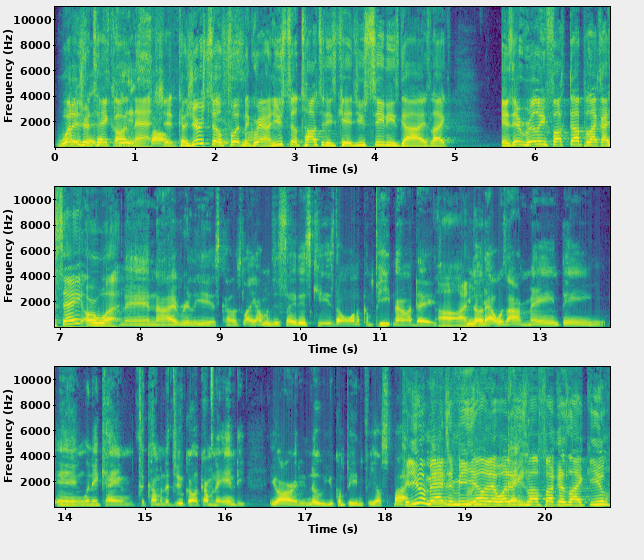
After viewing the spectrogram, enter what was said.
What is your take on that soft. shit? Because you're still Kid's foot in the soft. ground. You still talk to these kids. You see these guys. Like, is it really fucked up, like I say, or what? Man, nah, it really is, coach. Like, I'm gonna just say this: kids don't want to compete nowadays. Oh, I you know. know that was our main thing, and when it came to coming to JUCO and coming to Indy, you already knew you competing for your spot. Can you imagine me yelling at one of these motherfuckers like you?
